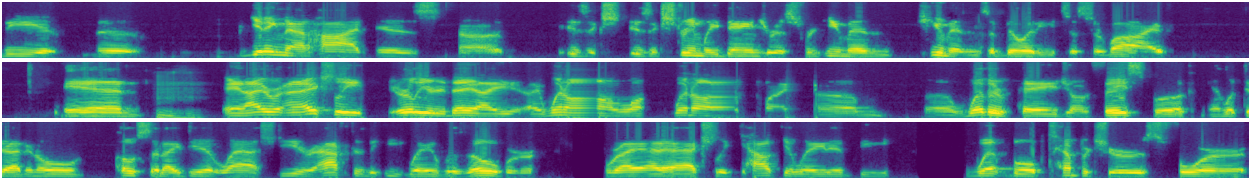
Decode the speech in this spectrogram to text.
the the getting that hot is uh, is ex- is extremely dangerous for human humans' ability to survive. And Mhm. and I, I actually earlier today I, I went on went on my um, uh, weather page on Facebook and looked at an old post that I did last year after the heat wave was over, where I had actually calculated the wet bulb temperatures for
